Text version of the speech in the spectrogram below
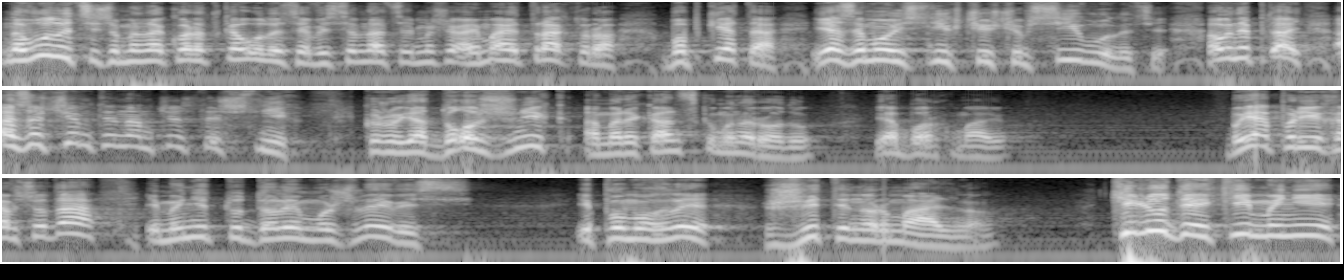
на вулиці, у мене коротка вулиця, 18 машин, а я маю трактора, бобкета, я зимою сніг чищу всі вулиці. А вони питають, а зачем ти нам чистиш сніг? Кажу, я должник американському народу. Я борг маю. Бо я приїхав сюди, і мені тут дали можливість і помогли жити нормально. Ті люди, які мені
